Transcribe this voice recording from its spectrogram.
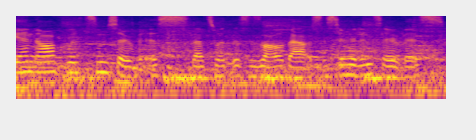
Weekend off with some service. That's what this is all about sisterhood and service.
